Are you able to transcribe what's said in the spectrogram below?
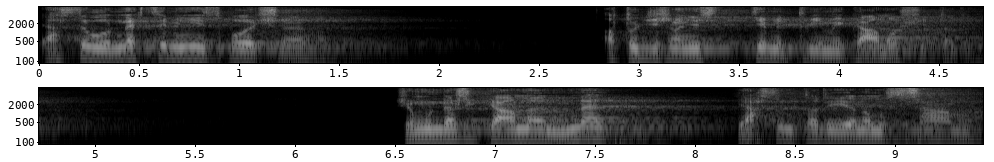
Já s tebou nechci mít nic společného. A tudíž ani s těmi tvými kámoši tady. Že mu neříkáme ne, já jsem tady jenom sám,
